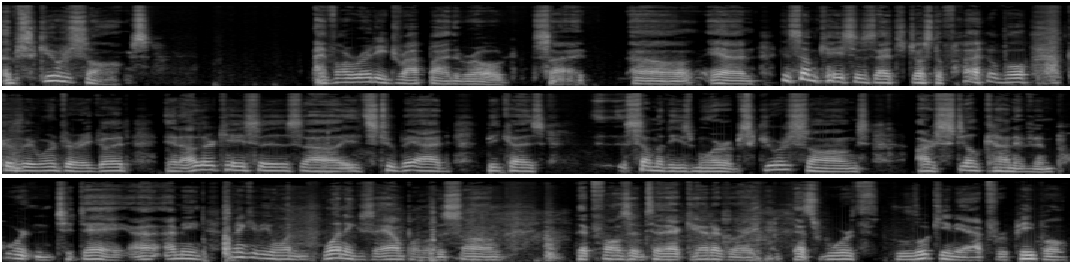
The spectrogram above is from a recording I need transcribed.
obscure songs, have already dropped by the roadside. Uh, and in some cases, that's justifiable because they weren't very good. In other cases, uh, it's too bad because some of these more obscure songs are still kind of important today. I, I mean, let me give you one one example of a song that falls into that category that's worth looking at for people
